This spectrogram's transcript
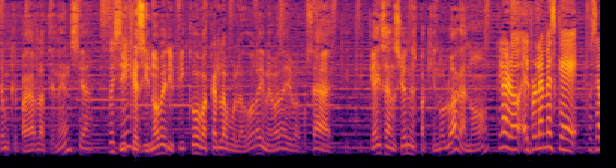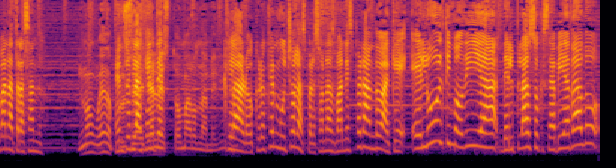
tengo que pagar la tenencia. Pues sí. Y que si no verifico va a caer la voladora y me van a llevar. O sea, que, hay sanciones para quien no lo haga, ¿no? Claro, el problema es que pues, se van atrasando. No, bueno, pues Entonces ya, la ya gente- les tomaron la medida. Claro, creo que en mucho las personas van esperando a que el último día del plazo que se había dado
